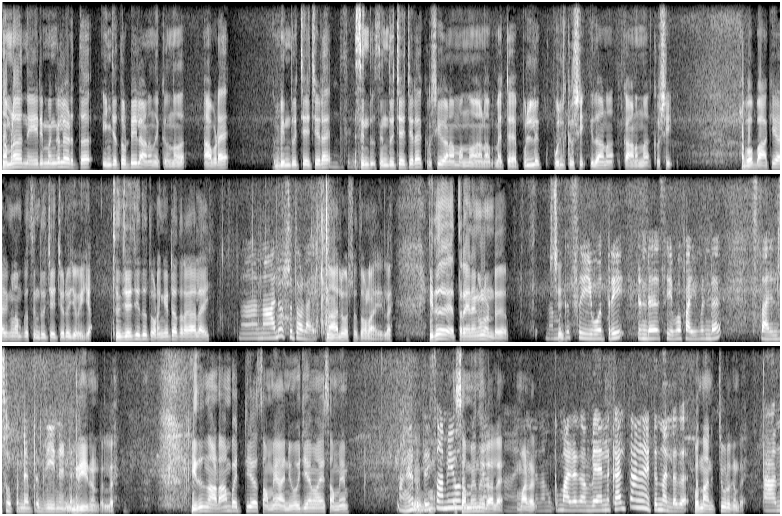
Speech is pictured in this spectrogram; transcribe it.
നമ്മൾ നേരിമംഗലം അടുത്ത് ഇഞ്ചത്തൊട്ടിയിലാണ് നിൽക്കുന്നത് അവിടെ ബിന്ദു ചേച്ചിയുടെ സിന്ധു. സിന്ധു ചേച്ചിയുടെ കൃഷി കാണാൻ വന്നതാണ്. മറ്റേ പുല്ല് പുൽകൃഷി ഇതാണ് കാണുന്ന കൃഷി. അപ്പോൾ ബാക്കി കാര്യങ്ങൾ നമുക്ക് സിന്ധു ചേച്ചിയോട് ചോദിക്കാം. സിന്ധു ചേച്ചി ഇത് തുടങ്ങിയിട്ട് എത്ര കാലമായി? നാല് വർഷത്തോളമായി നാല് വർഷത്തോളമായി അല്ലേ? ഇത് എത്ര ഇനങ്ങളുണ്ട്? നമുക്ക് സിവോ ത്രീ ഉണ്ട് സിഒ ഫൈവ് ഉണ്ട് സൂപ്പർ ഗ്രീൻ ഉണ്ട്. ഗ്രീൻ ഉണ്ടല്ലേ? ഇത് നടാൻ പറ്റിയ സമയം അനുയോജ്യമായ സമയം സമയമൊന്നുമില്ല. അല്ലേ? മഴ നമുക്ക് മഴ വേനൽക്കാലത്താണ് ഏറ്റവും നല്ലത്. അപ്പോൾ നനച്ചു കൊടുക്കണ്ടേ?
